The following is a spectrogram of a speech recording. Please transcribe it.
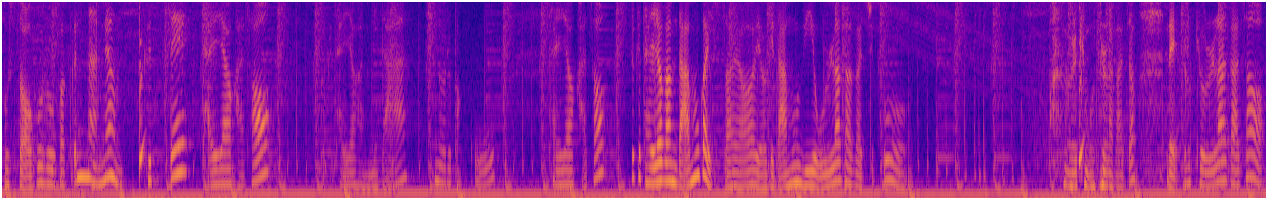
보스 어그로가 끝나면 그때 달려가서 달려갑니다. 신호를 받고 달려가서 이렇게 달려가면 나무가 있어요. 여기 나무 위에 올라가가지고 왜 이렇게 못 올라가죠? 네, 이렇게 올라가서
